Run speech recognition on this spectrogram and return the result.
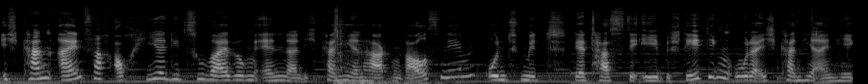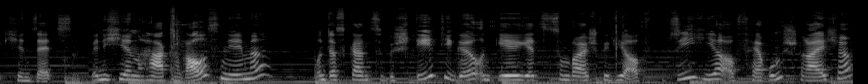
ich kann einfach auch hier die Zuweisungen ändern. Ich kann hier einen Haken rausnehmen und mit der Taste E bestätigen oder ich kann hier ein Häkchen setzen. Wenn ich hier einen Haken rausnehme und das Ganze bestätige und gehe jetzt zum Beispiel hier auf Sie, hier auf Herumstreicher,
